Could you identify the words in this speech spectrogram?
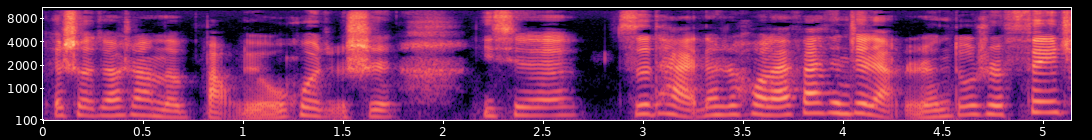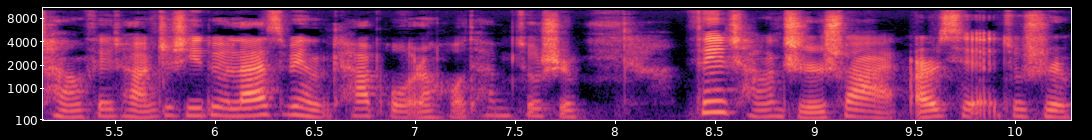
在社交上的保留，或者是一些姿态。但是后来发现，这两个人都是非常非常，这是一对 lesbian couple，然后他们就是非常直率，而且就是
